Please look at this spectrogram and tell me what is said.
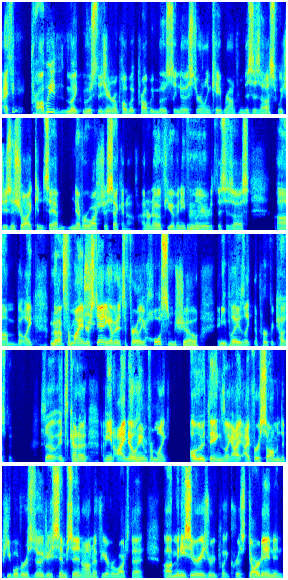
I think probably like most of the general public probably mostly knows Sterling K. Brown from This Is Us, which is a show I can say I've never watched a second of. I don't know if you have any familiarity mm-hmm. with This Is Us, um, but like Not from my understanding of it, it's a fairly wholesome show, and he plays like the perfect husband. So it's kind of, mm-hmm. I mean, I know him from like other things. Like I, I first saw him in The People versus OJ Simpson. I don't know if you ever watched that uh, miniseries where he played Chris Darden, and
